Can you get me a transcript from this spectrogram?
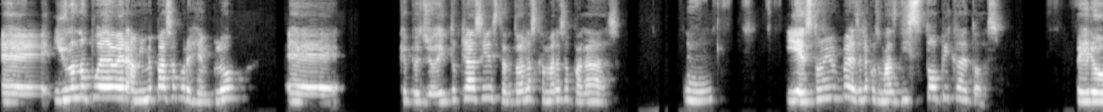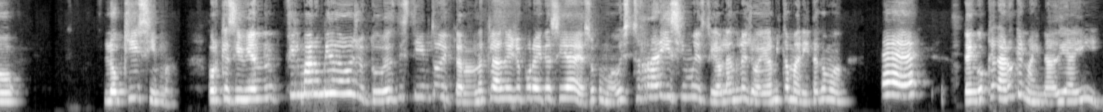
Eh, y uno no puede ver, a mí me pasa, por ejemplo, eh, que pues yo dicto clase y están todas las cámaras apagadas. Y esto a mí me parece la cosa más distópica de todas, pero loquísima. Porque si bien filmar un video de YouTube es distinto, dictar una clase, y yo por ahí decía eso, como, esto es rarísimo, y estoy hablándole yo ahí a mi camarita como, eh, tengo claro que no hay nadie ahí.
